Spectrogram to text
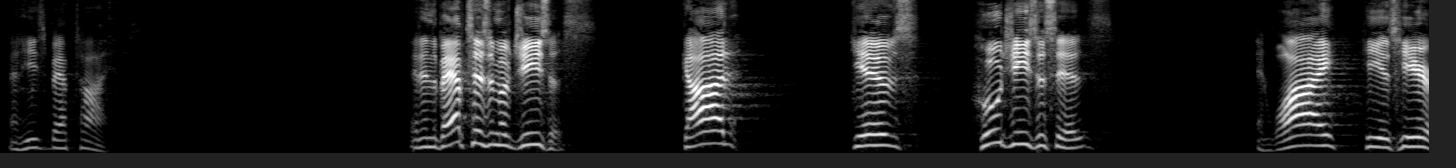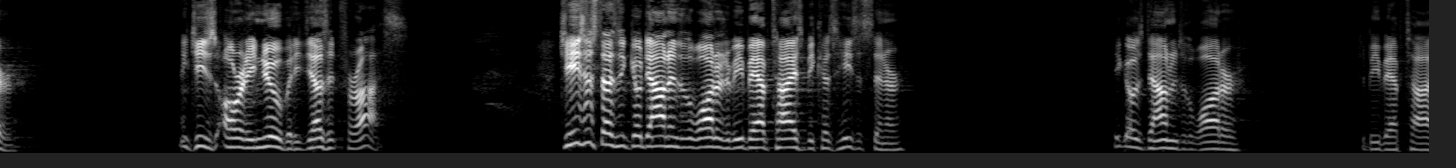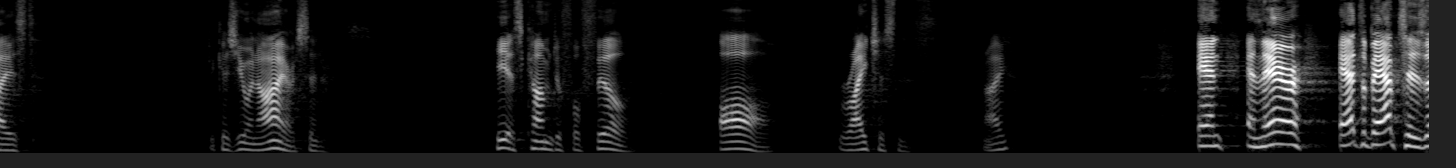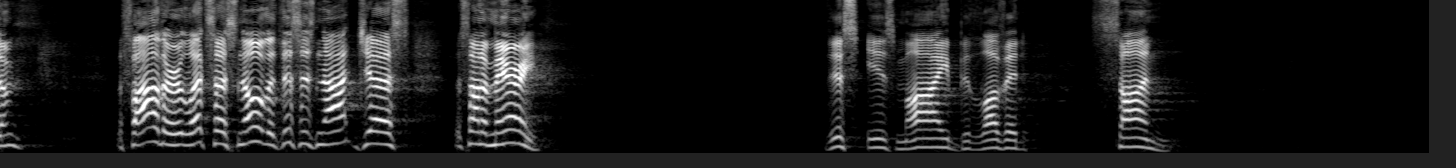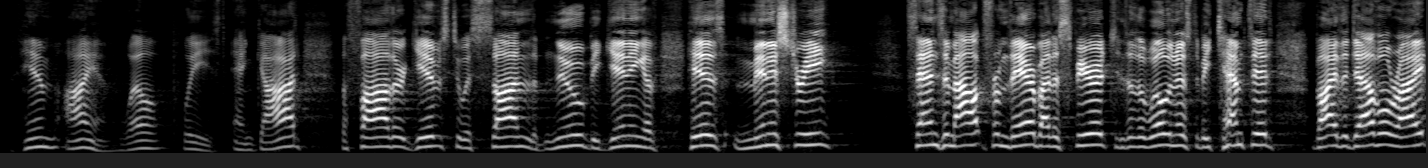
and he's baptized. And in the baptism of Jesus, God gives who Jesus is and why he is here. I think Jesus already knew, but he does it for us. Jesus doesn't go down into the water to be baptized because he's a sinner. He goes down into the water to be baptized because you and I are sinners. He has come to fulfill all righteousness, right? And, and there at the baptism, the Father lets us know that this is not just the Son of Mary. This is my beloved Son. With him I am well pleased. And God the Father gives to his Son the new beginning of his ministry, sends him out from there by the Spirit into the wilderness to be tempted by the devil, right?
